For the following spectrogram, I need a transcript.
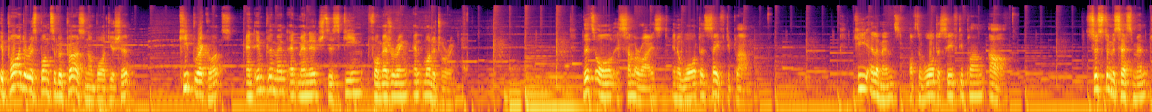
Appoint a responsible person on board your ship. Keep records and implement and manage the scheme for measuring and monitoring. This all is summarized in a water safety plan. Key elements of the water safety plan are System assessment,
